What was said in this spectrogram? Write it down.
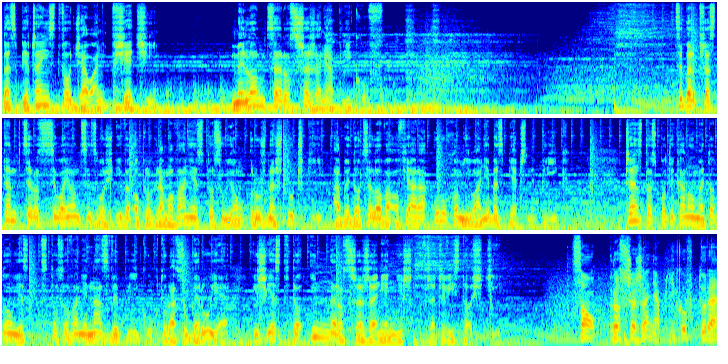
Bezpieczeństwo działań w sieci. Mylące rozszerzenia plików. Cyberprzestępcy rozsyłający złośliwe oprogramowanie stosują różne sztuczki, aby docelowa ofiara uruchomiła niebezpieczny plik. Często spotykaną metodą jest stosowanie nazwy pliku, która sugeruje, iż jest to inne rozszerzenie niż w rzeczywistości. Są rozszerzenia plików, które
